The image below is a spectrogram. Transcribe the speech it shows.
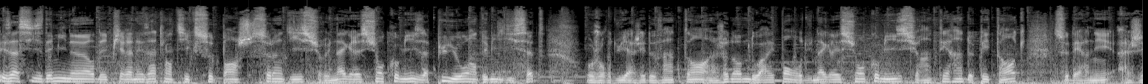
Les assises des mineurs des Pyrénées-Atlantiques se penchent ce lundi sur une agression commise à Puyot en 2017. Aujourd'hui âgé de 20 ans, un jeune homme doit répondre d'une agression commise sur un terrain de pétanque. Ce dernier, âgé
